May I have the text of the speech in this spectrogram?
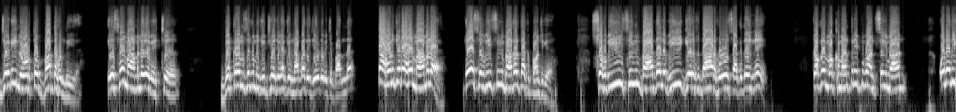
ਜਿਹੜੀ ਲੋੜ ਤੋਂ ਵੱਧ ਹੁੰਦੀ ਹੈ। ਇਸੇ ਮਾਮਲੇ ਦੇ ਵਿੱਚ ਵਿਕਰਮ ਸਿੰਘ ਮਜੀਠੀਆ ਜਿਹੜਾ ਕਿ ਨਾਭਾ ਦੀ ਜੇਲ੍ਹ ਦੇ ਵਿੱਚ ਬੰਦ ਹੈ ਤਾਂ ਹੁਣ ਜਿਹੜਾ ਇਹ ਮਾਮਲਾ ਹੈ, ਇਹ ਸੁਖਬੀਰ ਸਿੰਘ ਬਾਦਲ ਤੱਕ ਪਹੁੰਚ ਗਿਆ। ਸੁਖਬੀਰ ਸਿੰਘ ਬਾਦਲ ਵੀ ਗ੍ਰਿਫਤਾਰ ਹੋ ਸਕਦੇ ਨੇ। ਕਿਉਂਕਿ ਮੁੱਖ ਮੰਤਰੀ ਭਗਵੰਤ ਸਿੰਘ ਮਾਨ ਉਹਨਾਂ ਦੀ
